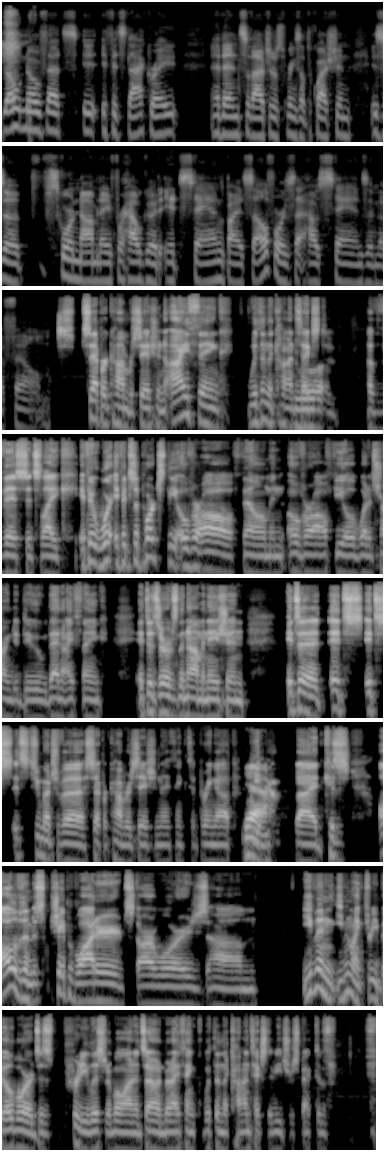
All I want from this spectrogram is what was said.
don't know if that's if it's that great. And then so that just brings up the question: Is a score nominated for how good it stands by itself, or is that how it stands in the film? s- separate conversation. I think within the context Ooh. of, of this, it's like if it were if it supports the overall film and overall feel of what it's trying to do, then I think it deserves the nomination. It's a it's it's it's too much of a separate conversation, I think, to bring up. Yeah. because all of them is Shape of Water, Star Wars, um, even even like Three Billboards is pretty listenable on its own, but I think within the context of each respective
